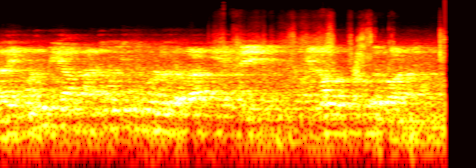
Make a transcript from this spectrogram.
அதை முழுமையாக அனுபவித்துக் கொள்கிற வாக்கியத்தை எல்லோரும் சொல்லுவார்கள்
